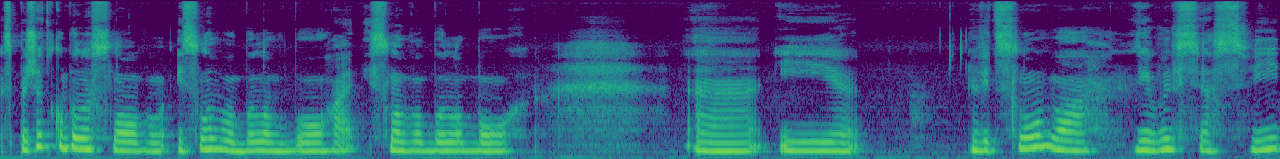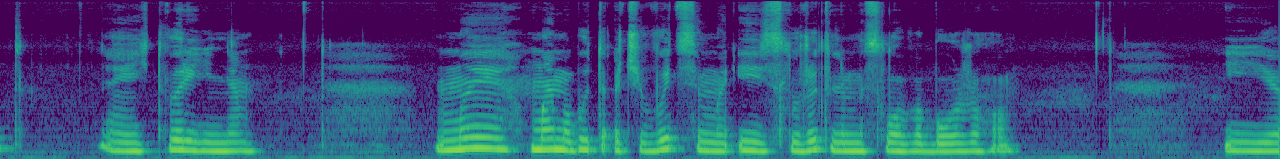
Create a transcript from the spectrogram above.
спочатку було слово, і слово було в Бога, і слово було Бог. Е, і від слова з'явився світ е, і творіння. Ми маємо бути очевидцями і служителями Слова Божого. І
